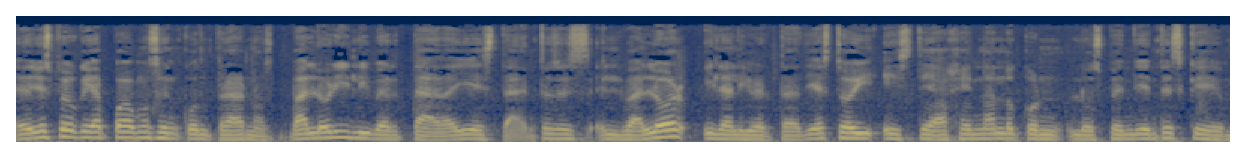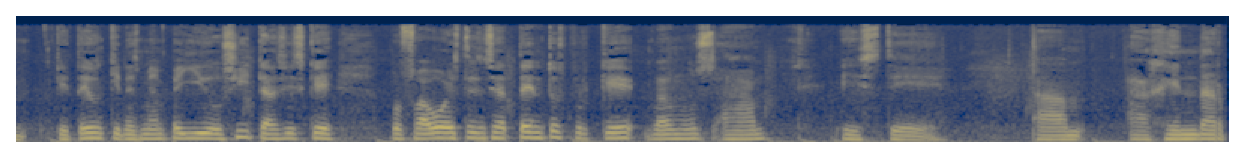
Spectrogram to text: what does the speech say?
Eh, yo espero que ya podamos encontrarnos. Valor y libertad, ahí está. Entonces, el valor y la libertad. Ya estoy este, agendando con los pendientes que, que tengo, quienes me han pedido cita. Así es que, por favor, esténse atentos porque vamos a, este, a agendar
